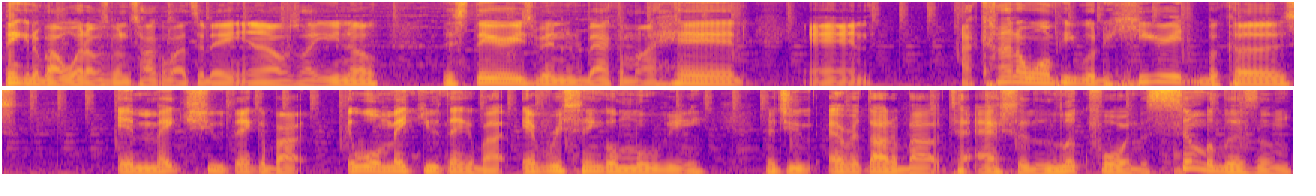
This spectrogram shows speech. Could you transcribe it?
thinking about what I was going to talk about today and I was like, you know, this theory's been in the back of my head and I kind of want people to hear it because it makes you think about it will make you think about every single movie that you've ever thought about to actually look for the symbolism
